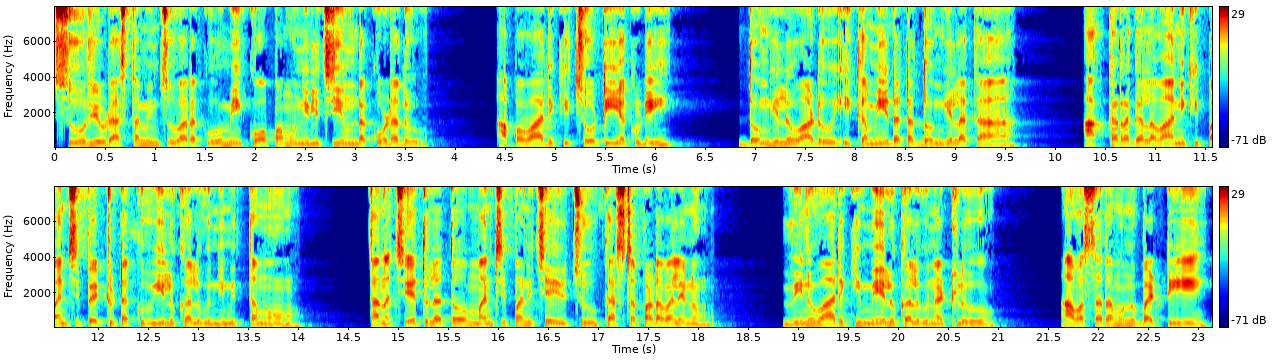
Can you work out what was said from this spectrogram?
సూర్యుడు అస్తమించు వరకు మీ కోపము నిలిచి ఉండకూడదు అపవాదికి చోటీయకుడి దొంగిలువాడు ఇక మీదట దొంగిలక అక్కరగలవానికి పంచిపెట్టుటకు వీలు కలుగు నిమిత్తము తన చేతులతో మంచి పని చేయుచు కష్టపడవలెను. వినువారికి మేలు కలుగునట్లు అవసరమును బట్టి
